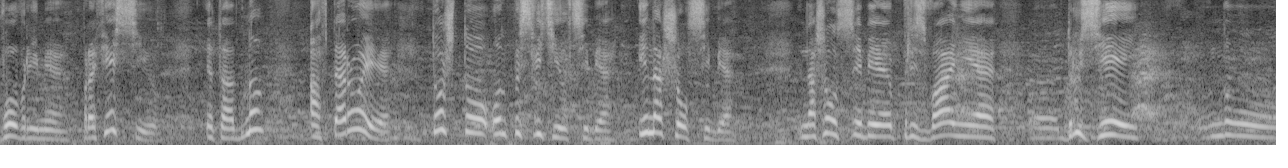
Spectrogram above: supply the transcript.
вовремя профессию, это одно. А второе, то, что он посвятил себя и нашел себя. Нашел себе призвание, э, друзей. Ну,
